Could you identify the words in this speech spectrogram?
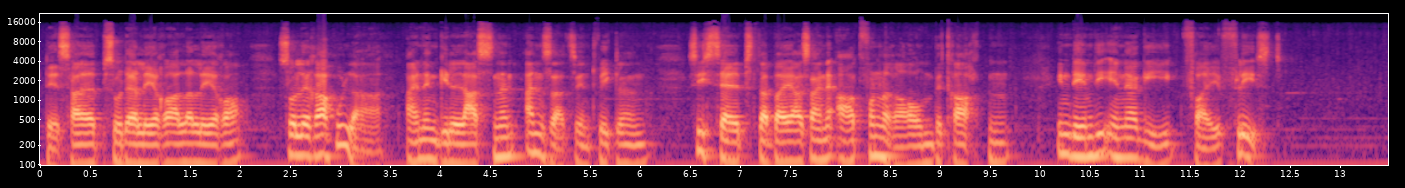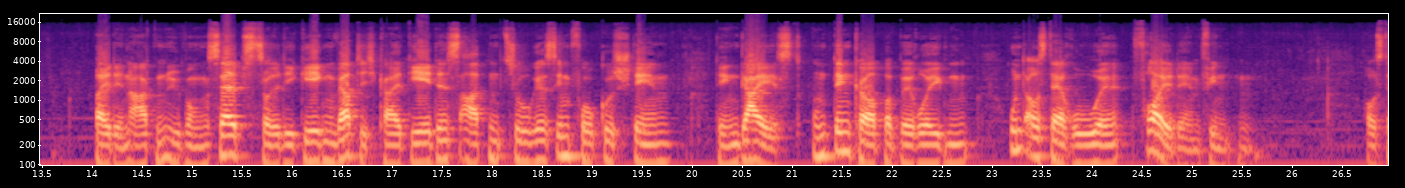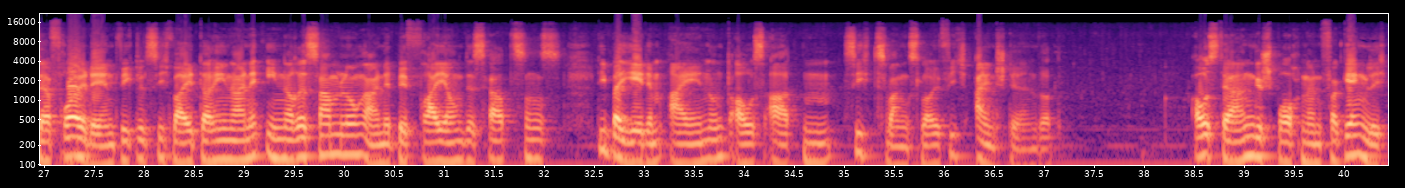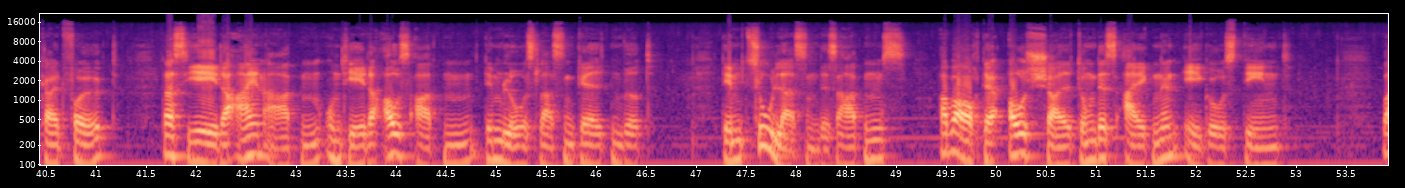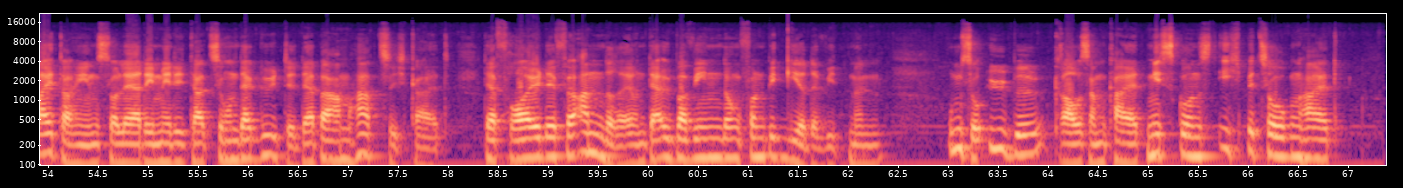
Deshalb, so der Lehrer aller Lehrer, solle Rahula einen gelassenen Ansatz entwickeln, sich selbst dabei als eine Art von Raum betrachten, in dem die Energie frei fließt. Bei den Atemübungen selbst soll die Gegenwärtigkeit jedes Atemzuges im Fokus stehen, den Geist und den Körper beruhigen und aus der Ruhe Freude empfinden. Aus der Freude entwickelt sich weiterhin eine innere Sammlung, eine Befreiung des Herzens, die bei jedem Ein- und Ausatmen sich zwangsläufig einstellen wird. Aus der angesprochenen Vergänglichkeit folgt, dass jeder Einatmen und jeder Ausatmen dem Loslassen gelten wird, dem Zulassen des Atems, aber auch der Ausschaltung des eigenen Egos dient. Weiterhin soll er die Meditation der Güte, der Barmherzigkeit, der Freude für andere und der Überwindung von Begierde widmen, um so Übel, Grausamkeit, Missgunst, Ich-Bezogenheit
